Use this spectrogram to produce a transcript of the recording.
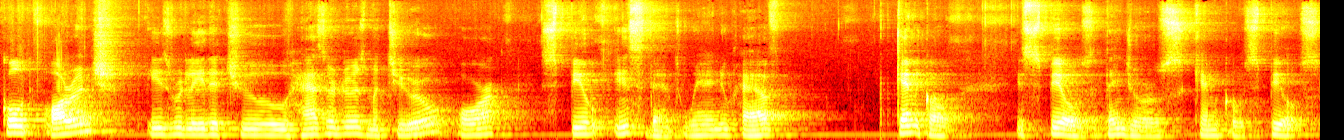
Code orange is related to hazardous material or spill incident when you have chemical spills, dangerous chemical spills.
